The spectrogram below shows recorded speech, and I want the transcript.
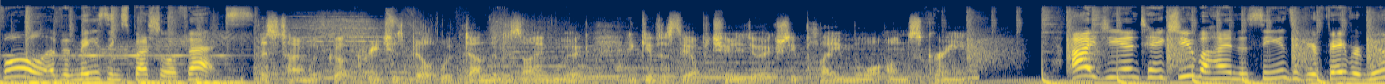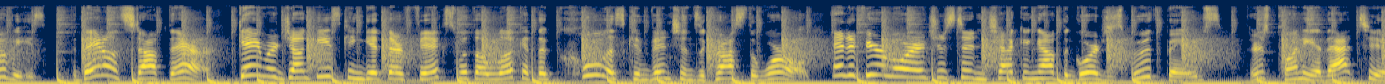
full of amazing special effects. This time we've got creatures built, we've done the design work. It gives us the opportunity to actually play more on screen. IGN takes you behind the scenes of your favorite movies, but they don't stop there. Gamer junkies can get their fix with a look at the coolest conventions across the world. And if you're more interested in checking out the gorgeous booth babes, there's plenty of that too.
